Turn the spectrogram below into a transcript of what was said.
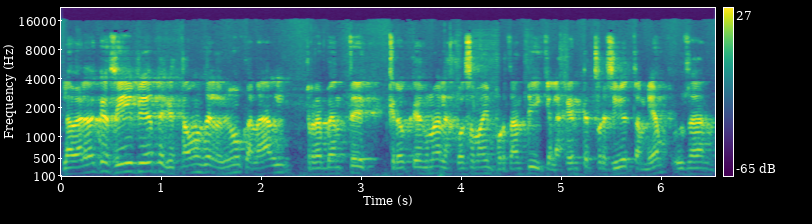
La verdad que sí, fíjate que estamos en el mismo canal. Realmente creo que es una de las cosas más importantes y que la gente percibe también. O sea,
